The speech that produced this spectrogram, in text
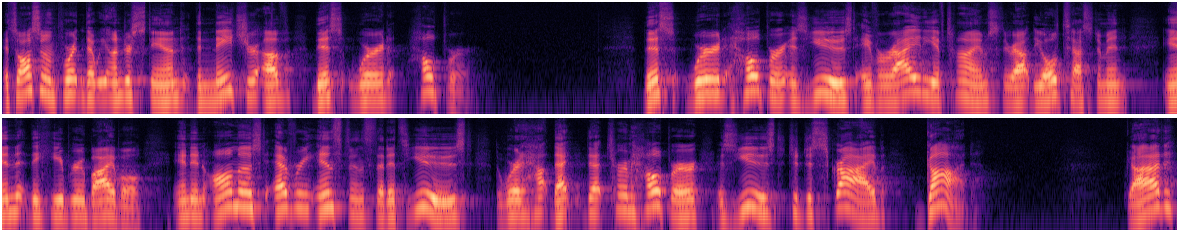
It's also important that we understand the nature of this word helper. This word helper is used a variety of times throughout the Old Testament in the Hebrew Bible. And in almost every instance that it's used, the word that, that term helper is used to describe God. God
